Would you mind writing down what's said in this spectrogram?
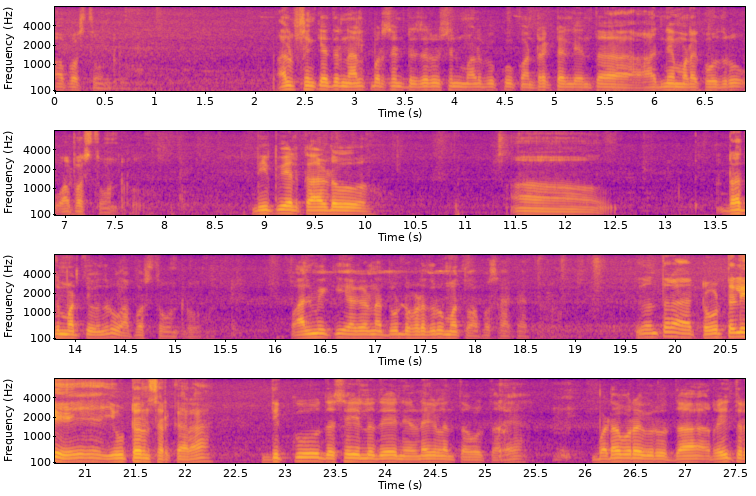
ವಾಪಸ್ ತೊಗೊಂಡ್ರು. ಅಲ್ಪಸಂಖ್ಯಾತರು ನಾಲ್ಕು ಪರ್ಸೆಂಟ್ ರಿಸರ್ವೇಷನ್ ಮಾಡಬೇಕು ಕಾಂಟ್ರಾಕ್ಟಲ್ಲಿ ಅಂತ ಆಜ್ಞೆ ಮಾಡೋಕ್ಕೆ ಹೋದರು, ವಾಪಸ್ ತೊಗೊಂಡ್ರು. ಬಿ ಪಿ ಎಲ್ ಕಾರ್ಡು ರದ್ದು ಮಾಡ್ತೀವಿ ಅಂದರು ವಾಪಸ್ ತೊಗೊಂಡ್ರು. ವಾಲ್ಮೀಕಿ ಹಗರಣ ದುಡ್ಡು ಹೊಡೆದ್ರು ಮತ್ತು ವಾಪಸ್ ಹಾಕಾಕ್ತಾರೆ ಇದೊಂಥರ ಟೋಟಲಿ ಯು ಟರ್ನ್ ಸರ್ಕಾರ. ದಿಕ್ಕು, ದಸೆ ಇಲ್ಲದೆ ನಿರ್ಣಯಗಳನ್ನು ತಗೊಳ್ತಾರೆ. ಬಡವರ ವಿರುದ್ಧ, ರೈತರ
